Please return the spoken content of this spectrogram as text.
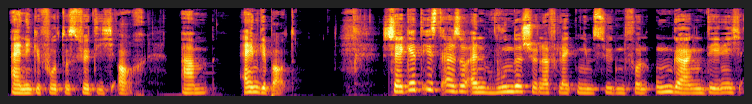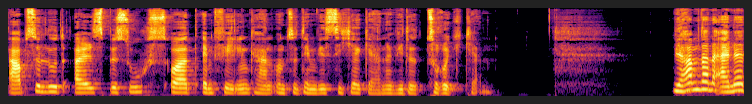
einige Fotos für dich auch ähm, eingebaut. Szeged ist also ein wunderschöner Flecken im Süden von Ungarn, den ich absolut als Besuchsort empfehlen kann und zu dem wir sicher gerne wieder zurückkehren. Wir haben dann eine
